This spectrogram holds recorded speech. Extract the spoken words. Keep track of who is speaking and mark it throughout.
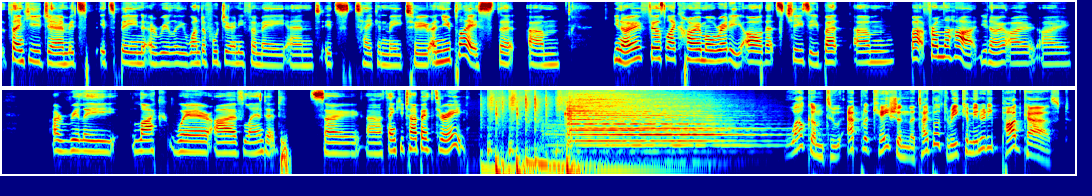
Speaker 1: Thank you, Jam. It's it's been a really wonderful journey for me, and it's taken me to a new place that um, you know feels like home already. Oh, that's cheesy, but um, but from the heart, you know, I I I really like where I've landed. So uh, thank you, Typo Three.
Speaker 2: Welcome to Application, the Typo 3 Community Podcast.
